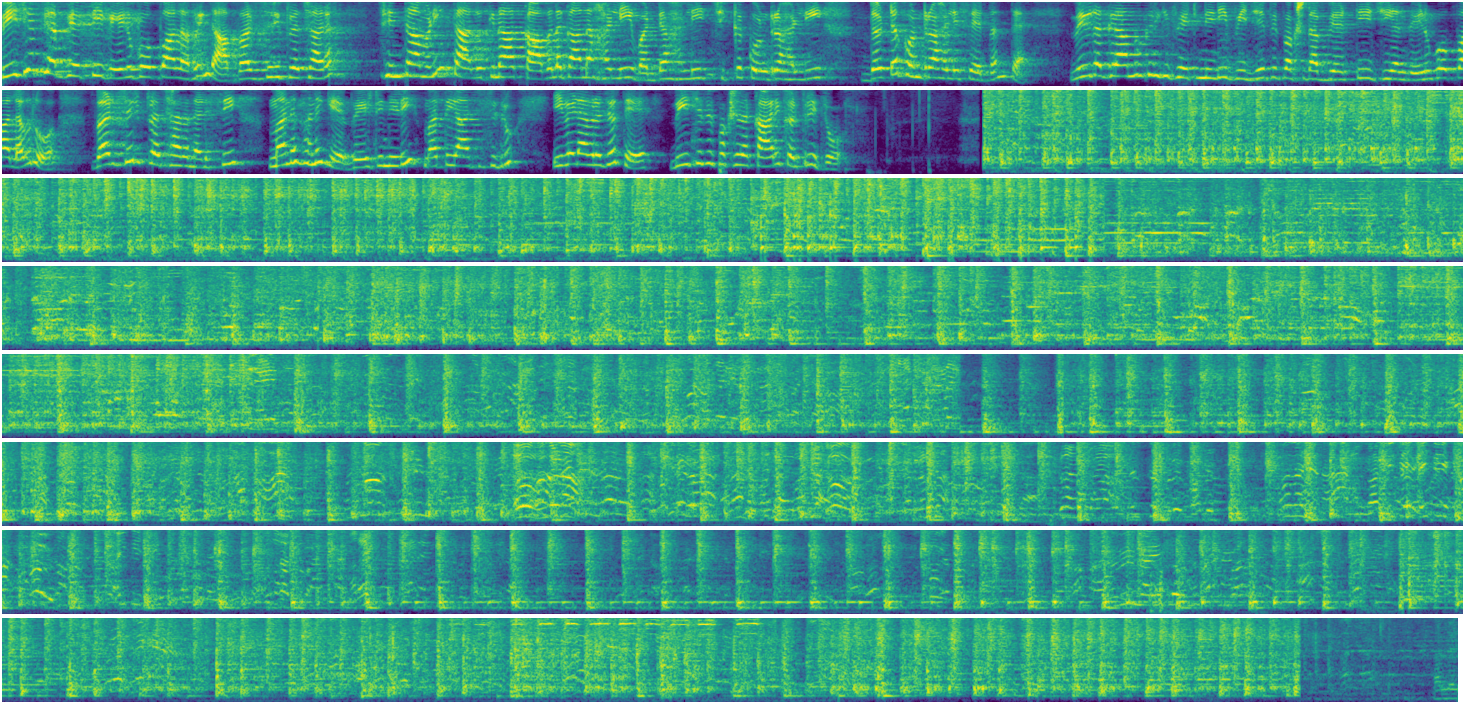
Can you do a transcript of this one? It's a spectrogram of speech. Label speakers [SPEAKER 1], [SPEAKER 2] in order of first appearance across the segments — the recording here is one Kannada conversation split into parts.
[SPEAKER 1] ಬಿಜೆಪಿ ಅಭ್ಯರ್ಥಿ ವೇಣುಗೋಪಾಲ್ ಅವರಿಂದ ಭರ್ಜರಿ ಪ್ರಚಾರ. ಚಿಂತಾಮಣಿ ತಾಲೂಕಿನ ಕಾವಲಗಾನಹಳ್ಳಿ, ವಡ್ಡಹಳ್ಳಿ, ಚಿಕ್ಕಕೊಂಡ್ರಹಳ್ಳಿ, ದೊಡ್ಡಕೊಂಡ್ರಹಳ್ಳಿ ಸೇರಿದಂತೆ ವಿವಿಧ ಗ್ರಾಮಗಳಿಗೆ ಭೇಟಿ ನೀಡಿ ಬಿಜೆಪಿ ಪಕ್ಷದ ಅಭ್ಯರ್ಥಿ ಜಿ ಎನ್ ವೇಣುಗೋಪಾಲ್ ಅವರು ಭರ್ಜರಿ ಪ್ರಚಾರ ನಡೆಸಿ ಮನೆ ಮನೆಗೆ ಭೇಟಿ ನೀಡಿ ಮತ ಯಾಚಿಸಿದರು ಈ ವೇಳೆ ಅವರ ಜೊತೆ ಬಿಜೆಪಿ ಪಕ್ಷದ ಕಾರ್ಯಕರ್ತರು ಇದ್ರು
